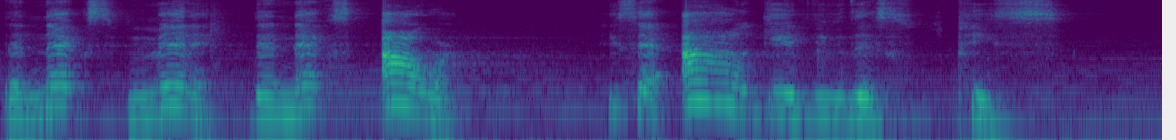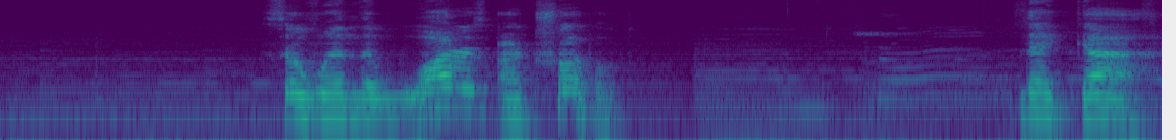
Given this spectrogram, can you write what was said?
the next minute, the next hour. He said, I'll give you this peace. So when the waters are troubled, let God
